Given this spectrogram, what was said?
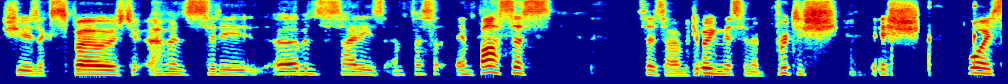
she is exposed to urban city, urban society's emphasis. emphasis says, "I'm doing this in a British-ish voice."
